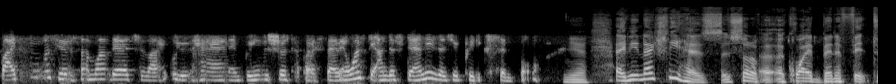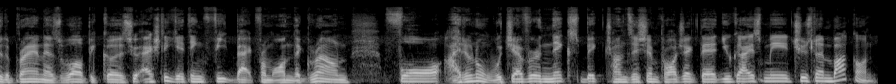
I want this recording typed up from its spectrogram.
But I think once you have someone there to like hold your hand and bring you through step by step, and once they understand it, it's actually pretty simple. Yeah, and it actually has sort of a, a quiet benefit to the brand as well because you're actually getting feedback from on the ground for I don't know whichever next big transition project that you guys may choose to embark on.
